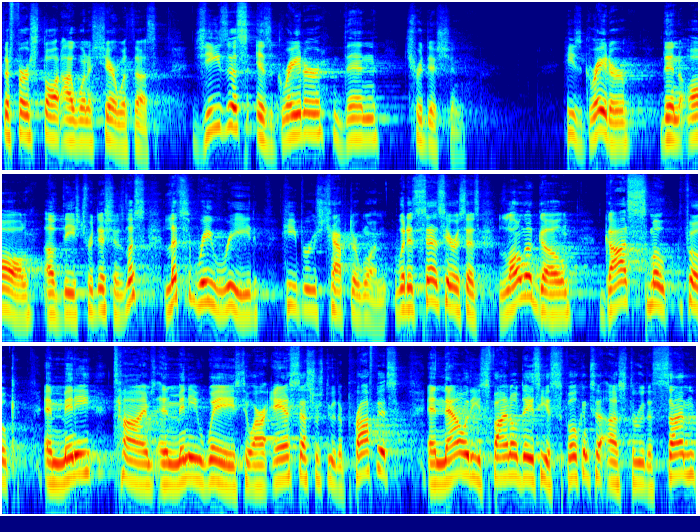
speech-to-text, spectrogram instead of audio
the first thought I want to share with us Jesus is greater than tradition. He's greater than all of these traditions. Let's, let's reread Hebrews chapter 1. What it says here, it says, Long ago, God spoke in many times in many ways to our ancestors through the prophets and now, in these final days, he has spoken to us through the Son,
